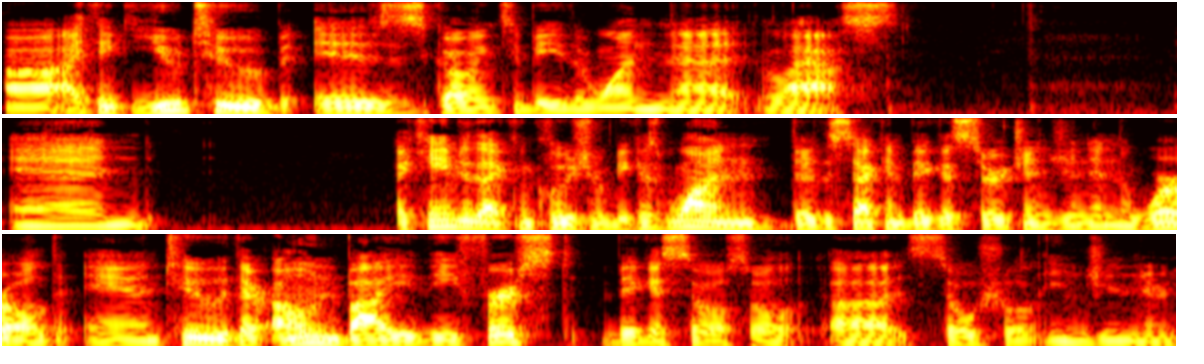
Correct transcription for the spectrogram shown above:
uh, I think YouTube is going to be the one that lasts. And I came to that conclusion because one, they're the second biggest search engine in the world, and two, they're owned by the first biggest social uh, social engine or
